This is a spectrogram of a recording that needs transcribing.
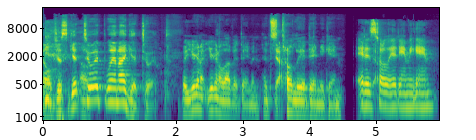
I'll just get to it when I get to it. but you're gonna you're gonna love it, Damon. It's Yeah. totally a Damie game. It is totally a Damie game.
